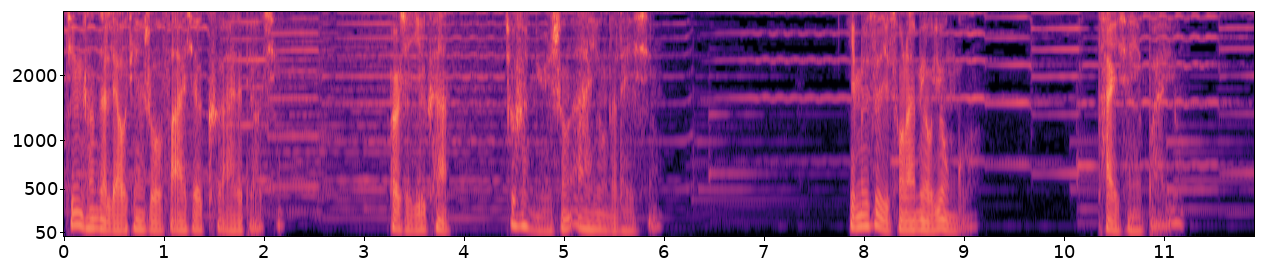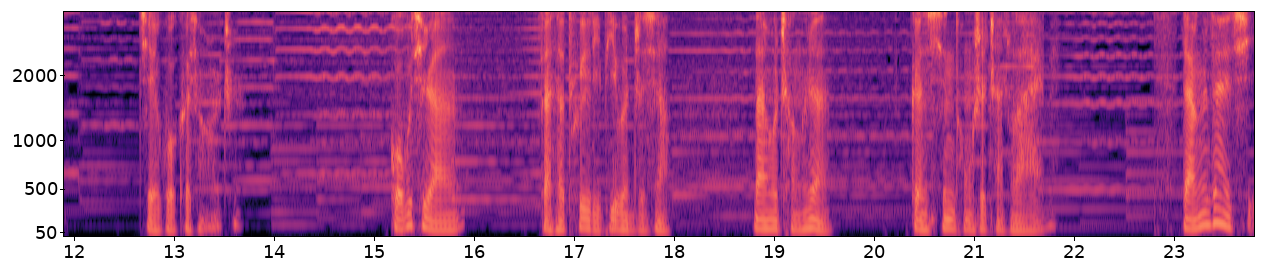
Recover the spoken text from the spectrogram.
经常在聊天时候发一些可爱的表情，而且一看。就是女生爱用的类型，因为自己从来没有用过，她以前也不爱用，结果可想而知。果不其然，在她推理逼问之下，男友承认跟新同事产生了暧昧。两个人在一起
